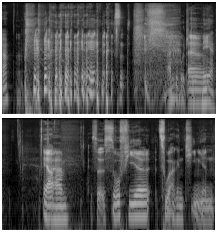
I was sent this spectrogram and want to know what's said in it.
Ja? Angebot steht. Ähm, nee. Ja. Ähm, so ist so viel zu Argentinien.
